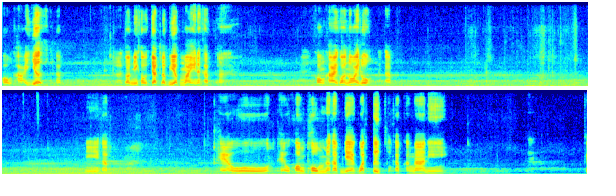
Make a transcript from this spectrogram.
ของขายเยอะนะครับอตอนนี้เขาจัดระเบียบใหม่นะครับอของขายก็น้อยลงนะครับ นี่ครับ แถวแถวคลองถมนะครับ แยกวัดตึกนะครับข้างหน้านี้ใก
